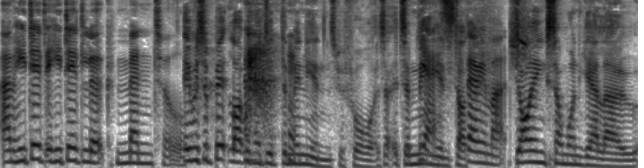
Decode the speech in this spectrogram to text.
Um, he did he did look mental. It was a bit like when they did the Minions before. It's a, it's a Minion Yes, style. very much. Dyeing someone yellow.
